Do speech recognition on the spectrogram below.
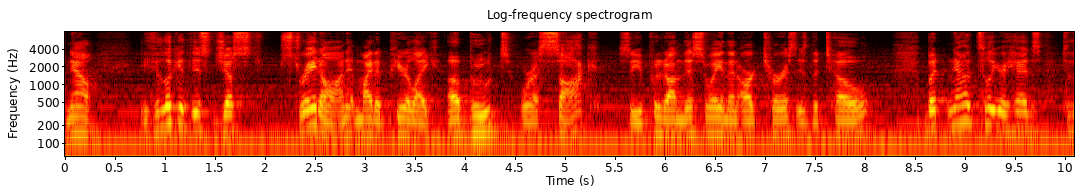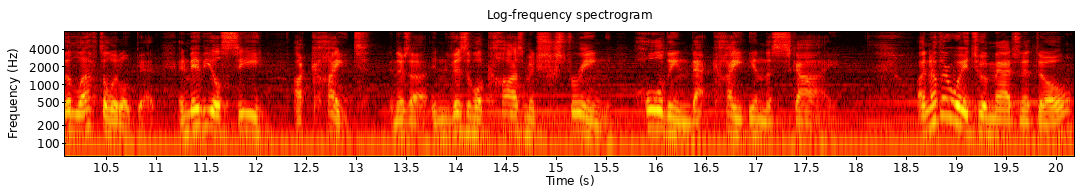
Now, if you look at this just straight on, it might appear like a boot or a sock. So you put it on this way, and then Arcturus is the toe. But now tilt your heads to the left a little bit, and maybe you'll see a kite, and there's an invisible cosmic string holding that kite in the sky. Another way to imagine it, though,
